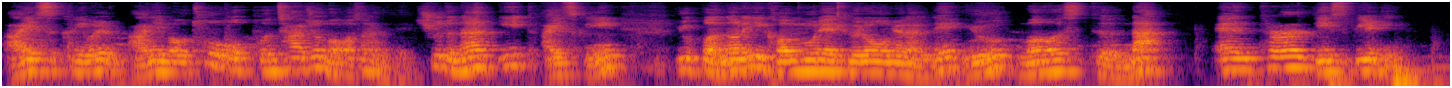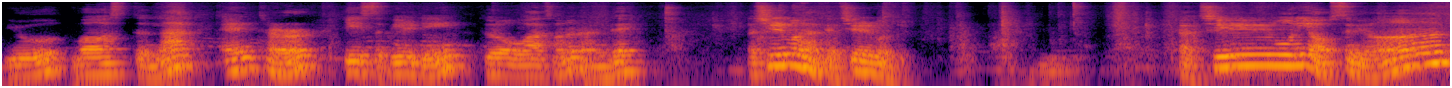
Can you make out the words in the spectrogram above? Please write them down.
아이스크림을 많이 먹어 too often 자주 먹어서는 안 돼. Should not eat ice cream. 6번 너는 이 건물에 들어오면 안 돼. You must not enter this building. You must not enter this building. 들어와서는 안 돼. 자, 질문할 때 질문. 자, 질문이 없으면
